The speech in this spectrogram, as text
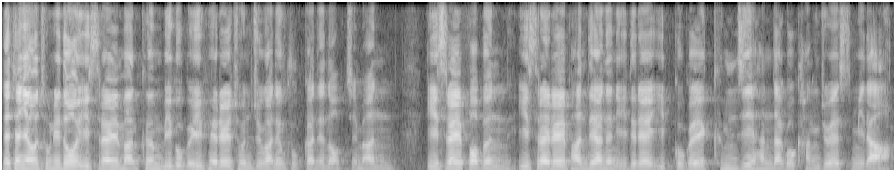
네타냐후 총리도 이스라엘만큼 미국 의회를 존중하는 국가는 없지만 이스라엘 법은 이스라엘을 반대하는 이들의 입국을 금지한다고 강조했습니다.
